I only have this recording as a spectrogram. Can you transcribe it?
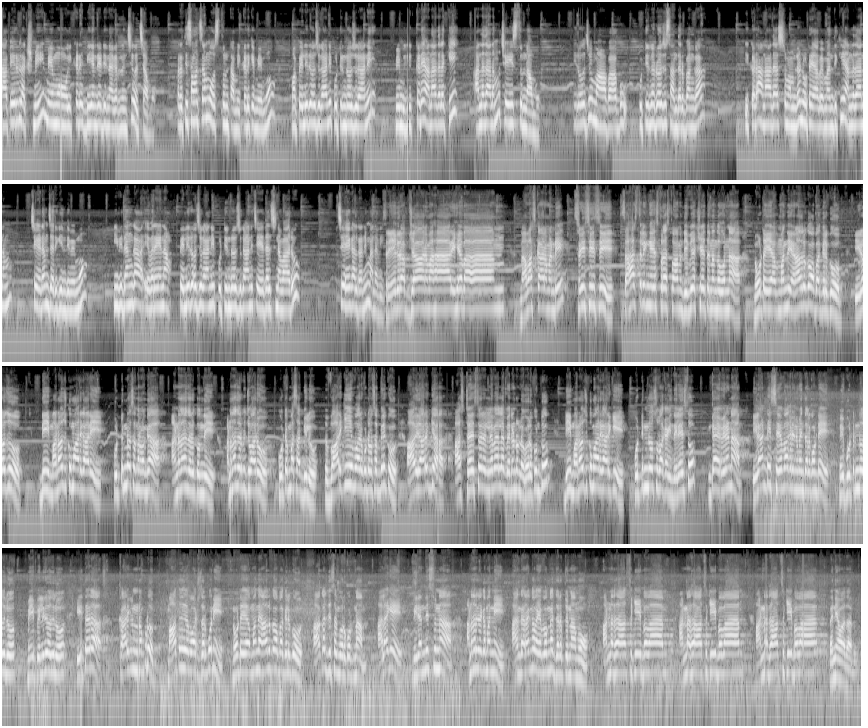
నా పేరు లక్ష్మి. మేము ఇక్కడే బిఎన్ రెడ్డి నగర్ నుంచి వచ్చాము. ప్రతి సంవత్సరం వస్తుంటాం ఇక్కడికి మేము. మా పెళ్ళి రోజు కానీ పుట్టినరోజు కానీ మేము ఇక్కడే అనాథలకి అన్నదానము చేయిస్తున్నాము. ఈరోజు మా బాబు పుట్టినరోజు సందర్భంగా ఇక్కడ అనాథాశ్రమంలో నూట యాభై మందికి అన్నదానం చేయడం జరిగింది మేము. ఈ విధంగా ఎవరైనా పెళ్ళి రోజు కానీ పుట్టినరోజు కానీ చేయదలిచిన వారు చేయగలరని మనవి. శ్రీ నమ. నమస్కారం అండి శ్రీ శ్రీ శ్రీ సహస్రలింగేశ్వర స్వామి దివ్యక్షేత్రనందు ఉన్న నూట యాభై మంది అనాథులకు అభగ్యులకు ఈరోజు డి మనోజ్ కుమార్ గారి పుట్టినరోజు సందర్భంగా అన్నదానం జరుగుతుంది. అన్నదానం జరిపించే వారు కుటుంబ సభ్యులు. వారికి వారి కుటుంబ సభ్యులకు ఆయుర ఆరోగ్య అష్టైశ్వర్య లెవెల్ వినడం కోరుకుంటూ డి మనోజ్ కుమార్ గారికి పుట్టినరోజు శుభాకాంక్షలు తెలియజేస్తూ ఇంకా ఎవరైనా ఇలాంటి సేవా నిర్మించాలనుకుంటే మీ పుట్టినరోజులు మీ పెళ్ళి రోజులు ఇతర కార్యక్రమం ఉన్నప్పుడు మాతృ భాష జరుపుకొని నూట యాభై మంది అనాథులకు బాగ్యులకు ఆకలి తీసం కోరుకుంటున్నాం. అలాగే మీరు అందిస్తున్న అన్నదాన కార్యక్రమాన్ని అంగరంగ వైభవంగా జరుపుతున్నాము. అన్నదాసుకి భవ అన్నదాసుకి భవ అన్నదాసుకి భవ. ధన్యవాదాలు.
